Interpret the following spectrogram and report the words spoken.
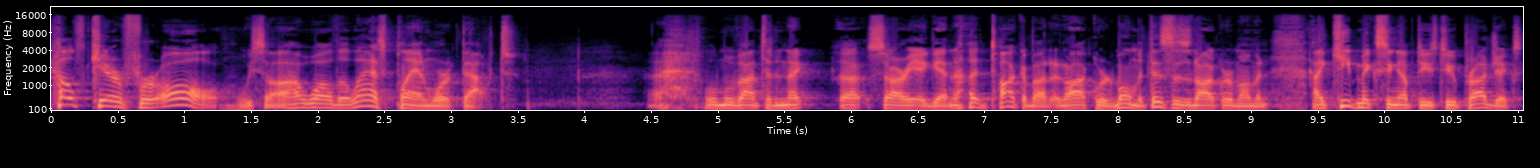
health care for all. We saw how well the last plan worked out. we'll move on to the next. Uh, sorry again. Talk about an awkward moment. This is an awkward moment. I keep mixing up these two projects.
